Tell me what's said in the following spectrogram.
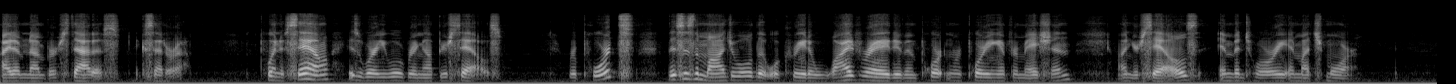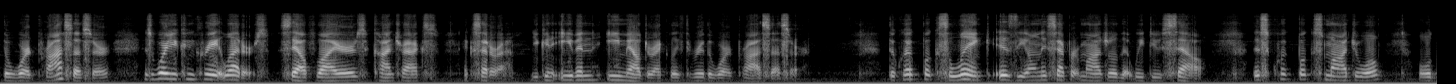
item number, status, etc. Point of sale is where you will ring up your sales. Reports, this is the module that will create a wide variety of important reporting information on your sales, inventory, and much more. The word processor is where you can create letters, sale flyers, contracts, etc. You can even email directly through the word processor. The QuickBooks Link is the only separate module that we do sell. This QuickBooks module will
